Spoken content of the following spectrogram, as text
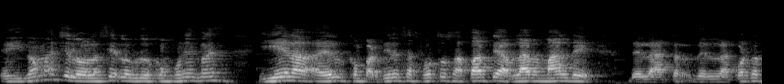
Y no manches, lo, lo, confundían con eso. Y él, a, él compartir esas fotos, aparte hablar mal de, de la, de la cuarta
